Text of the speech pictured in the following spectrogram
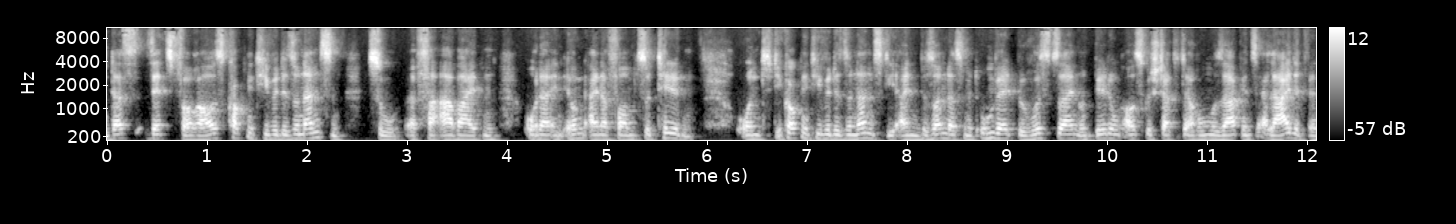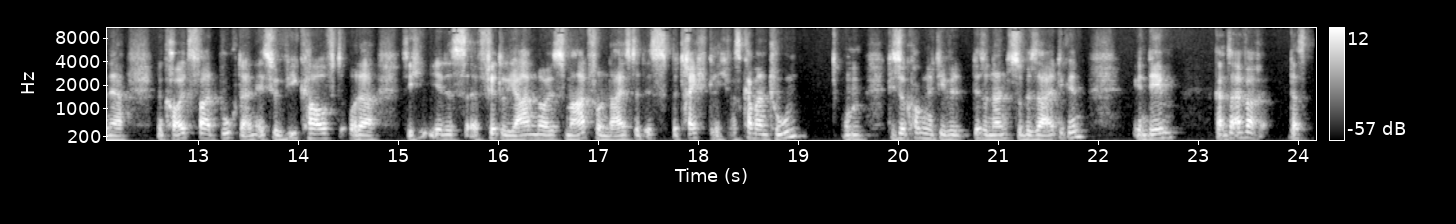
Und das setzt voraus, kognitive Dissonanzen zu äh, verarbeiten oder in irgendeiner Form zu tilgen. Und die kognitive Dissonanz, die ein besonders mit Umweltbewusstsein und Bildung ausgestatteter Homo sapiens erleidet, wenn er eine Kreuzfahrt bucht, ein SUV kauft oder sich jedes äh, Vierteljahr ein neues Smartphone leistet, ist beträchtlich. Was kann man tun, um diese kognitive Dissonanz zu beseitigen? Indem ganz einfach das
